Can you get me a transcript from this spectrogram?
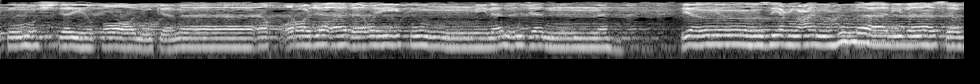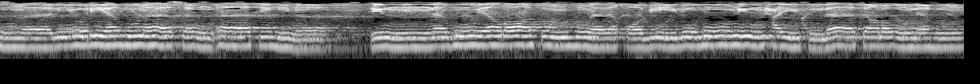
يفتننكم الشيطان كما أخرج أبويكم من الجنة ينزع عنهما لباسهما ليريهما سوآتهما إنه يراكم هو وقبيله من حيث لا ترونهم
